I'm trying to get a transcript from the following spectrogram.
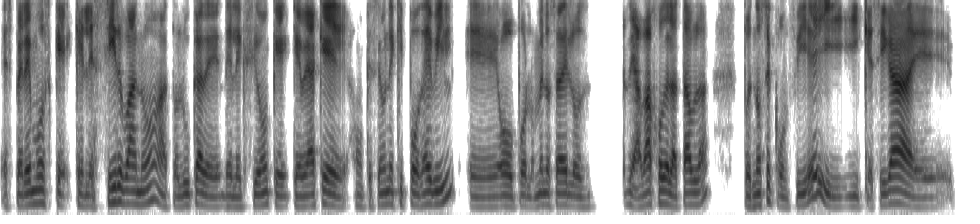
esperemos que, que les sirva, ¿no? A Toluca de, de elección, que, que vea que aunque sea un equipo débil, eh, o por lo menos sea de los de abajo de la tabla, pues no se confíe y, y que siga eh,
